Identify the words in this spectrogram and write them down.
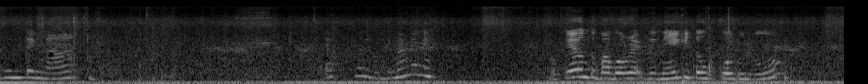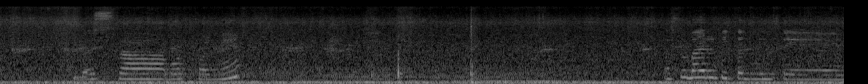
Gunting nak. Eh mana gunting mana ni? Ok untuk bubble wrap ni kita ukur dulu. Besar botol ni lepas tu baru kita gunting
